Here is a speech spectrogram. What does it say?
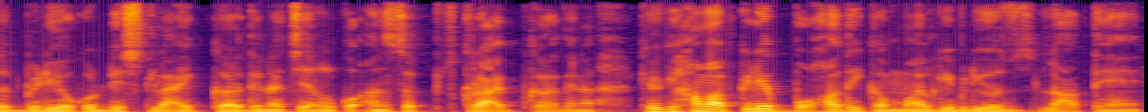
तो वीडियो को डिसलाइक कर देना, चैनल को अनसब्सक्राइब कर देना, क्योंकि हम आपके लिए बहुत ही कमाल की वीडियोज़ लाते हैं।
